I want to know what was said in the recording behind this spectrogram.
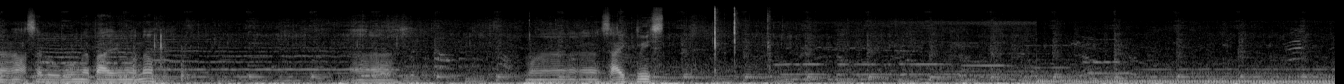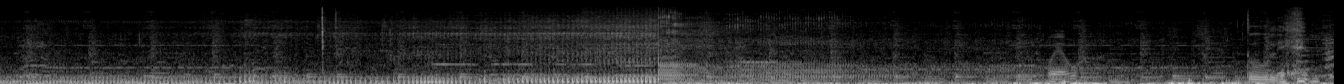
Nakakasalubong na tayong ano ah mga cyclist Well, tulen. Wewits.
